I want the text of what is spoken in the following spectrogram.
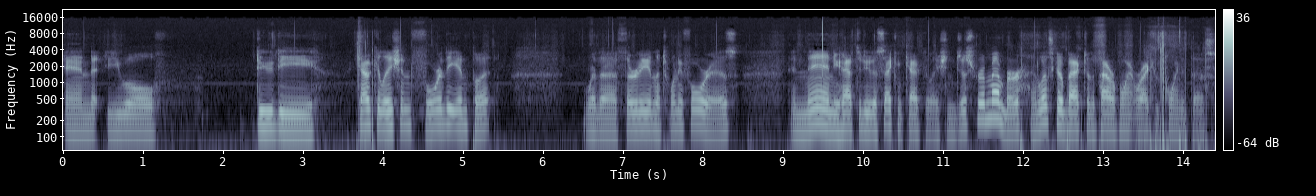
And you will do the calculation for the input where the 30 and the 24 is. And then you have to do the second calculation. Just remember, and let's go back to the PowerPoint where I can point at this.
